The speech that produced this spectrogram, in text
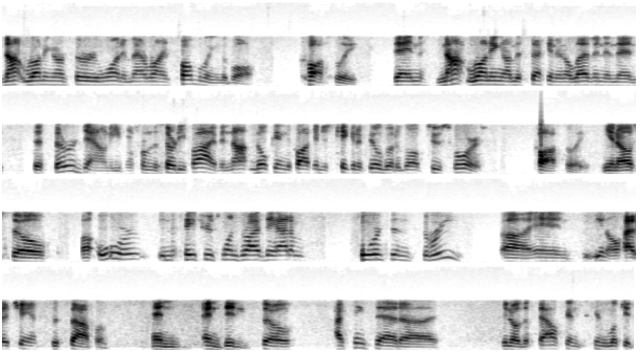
not running on third and one and Matt Ryan fumbling the ball, costly. Then not running on the second and 11 and then the third down even from the 35 and not milking the clock and just kicking a field goal to go up two scores, costly, you know. So, uh, or in the Patriots one drive, they had them fourth and three uh, and you know had a chance to stop them and and didn't. So I think that uh, you know the Falcons can look at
